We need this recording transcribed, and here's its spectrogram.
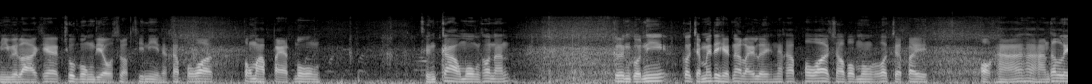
มีเวลาแค่ชั่วโมงเดียวสำหรับที่นี่นะครับ เพราะว่าต้องมา8โมงถึง9โมงเท่านั้น เกินกว่านี้ก็จะไม่ได้เห็นอะไรเลยนะครับ เพราะว่าชาวประมงเขาก็จะไปออกหาอาหารทะเล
